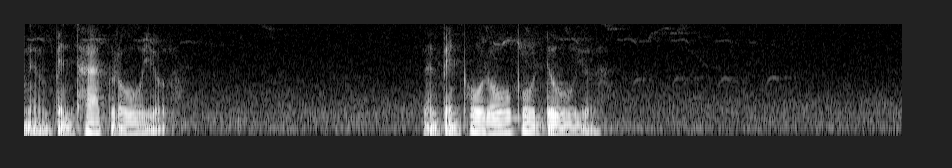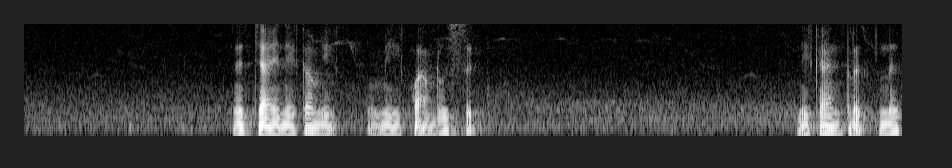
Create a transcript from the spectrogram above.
เนี่ยเป็นธาตุรู้อยู่ มันเป็นผู้รู้ผู้ดูอยู่ในใจนี้ก็มีมีความรู้สึก มีการตรึกนึก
